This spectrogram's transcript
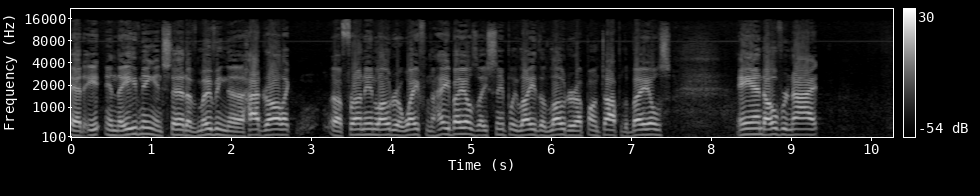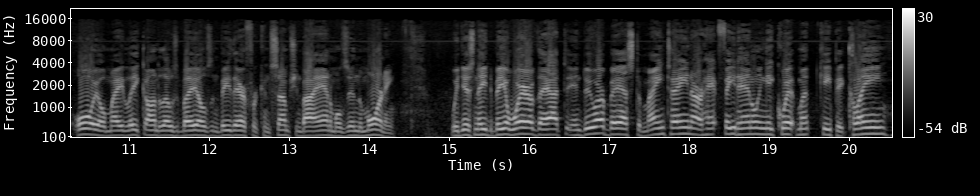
at, in the evening, instead of moving the hydraulic uh, front end loader away from the hay bales, they simply lay the loader up on top of the bales, and overnight, oil may leak onto those bales and be there for consumption by animals in the morning. We just need to be aware of that and do our best to maintain our feed handling equipment, keep it clean,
